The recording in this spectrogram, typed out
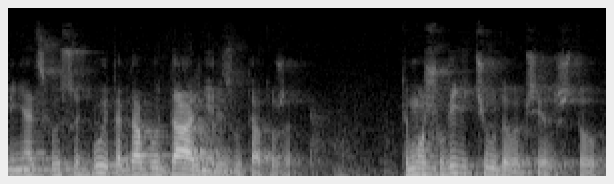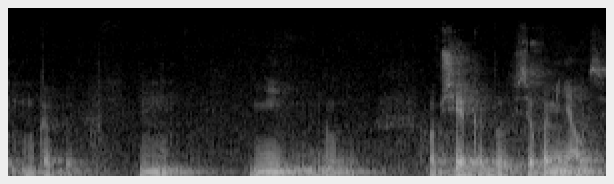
менять свою судьбу, и тогда будет дальний результат уже. Ты можешь увидеть чудо вообще, что ну, как бы не, ну, вообще как бы все поменялось.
